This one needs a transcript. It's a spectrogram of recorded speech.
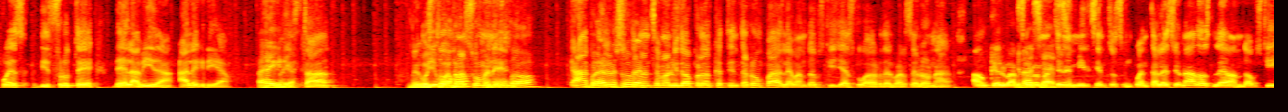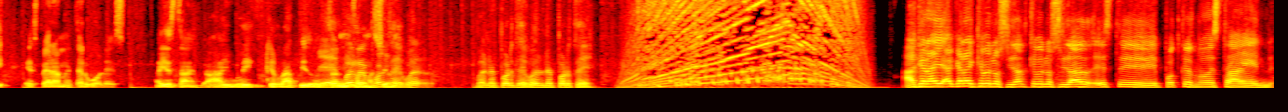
pues disfrute de la vida. Alegría. Alegría. Ahí está. Me Oye, gustó, buen resumen, me ¿eh? gustó. Ah, resumen. también se me olvidó, perdón que te interrumpa, Lewandowski ya es jugador del Barcelona. Aunque el Barcelona Gracias. tiene 1150 lesionados, Lewandowski espera meter goles. Ahí está. Ay, güey, qué rápido. Bien, buen reporte, buen, buen reporte, buen reporte. Ah, caray, ah, caray, qué velocidad, qué velocidad. Este podcast no está en.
